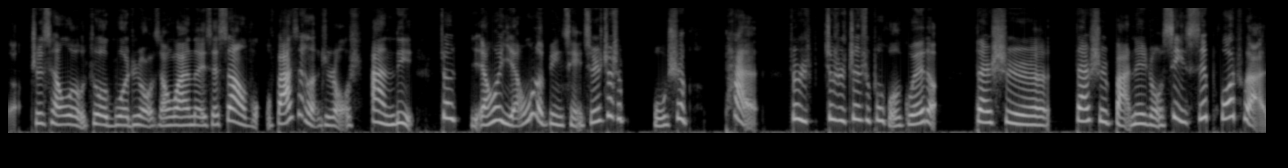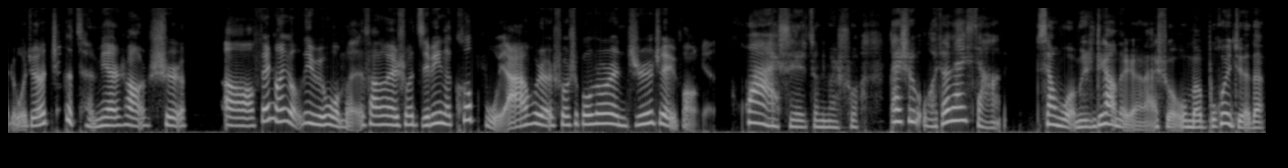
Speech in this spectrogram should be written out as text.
的。之前我有做过这种相关的一些项目，我发现了这种案例，就然后延误了病情，其实这是不是太，就是就是这是不合规的，但是但是把那种信息泼出来，我觉得这个层面上是。呃，非常有利于我们相对来说疾病的科普呀，或者说是公众认知这一方面。话是这么说，但是我就在想，像我们这样的人来说，我们不会觉得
